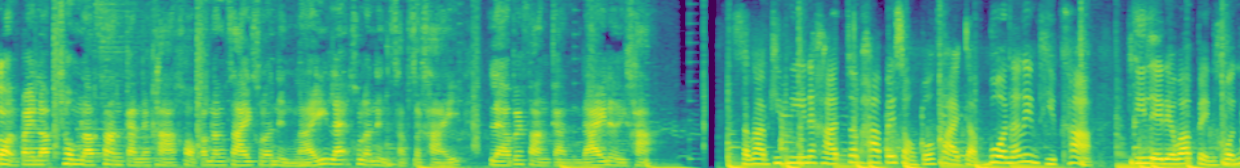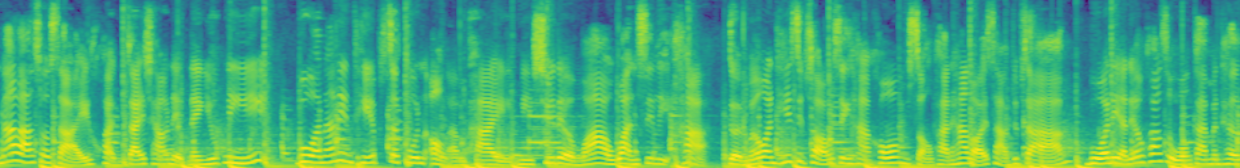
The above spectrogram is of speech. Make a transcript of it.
ก่อนไปรับชมรับฟังกันนะคะ ขอกำลังใจคนละหนึ่งไลค์และคนละหนึ่ง Subscribe แล้วไปฟังกันได้เลยค่ะสำหรับคลิปนี้นะคะ จะพาไปส่องโปรไฟล์กับบัวนลินทิพย์ค่ะ ที่เรียกได้ว่าเป็นคนน่ารักสดใสขวัญใจชาวเน็ตในยุคนี้บัวนลินทิพย์สกุลอ่องอัมภัย มีชื่อเดิมว่าวันสิริค่ะ เกิดเมื่อวันที่ 12 สิงหาคม 2533 บัวเนี่ยเริ่มเข้าสู่วงการบันเทิง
